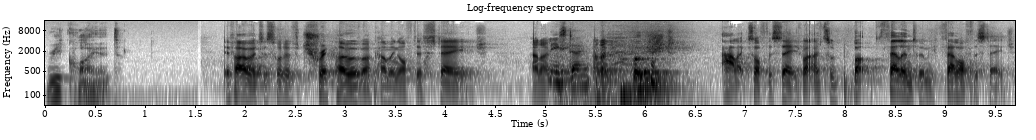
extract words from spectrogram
required if I were to sort of trip over coming off this stage, and I, Please don't. and I pushed Alex off the stage, but I sort of fell into him, he fell off the stage,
